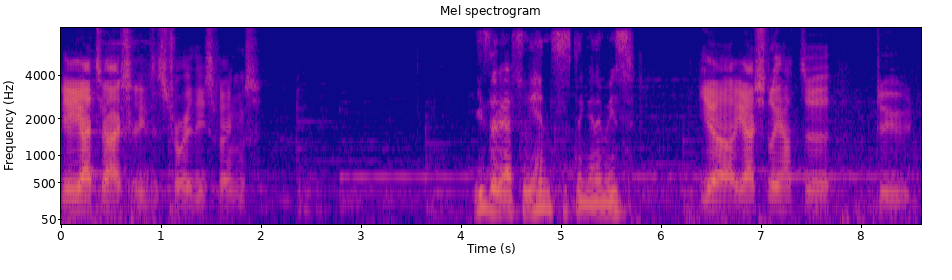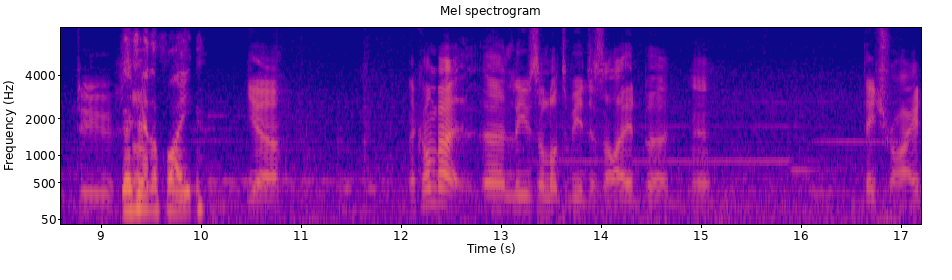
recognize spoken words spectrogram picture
Yeah, you had to actually destroy these things. These are actually interesting enemies. Yeah, you actually have to do do. You actually some- have to fight. Yeah. The combat uh, leaves a lot to be desired, but eh. they tried.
